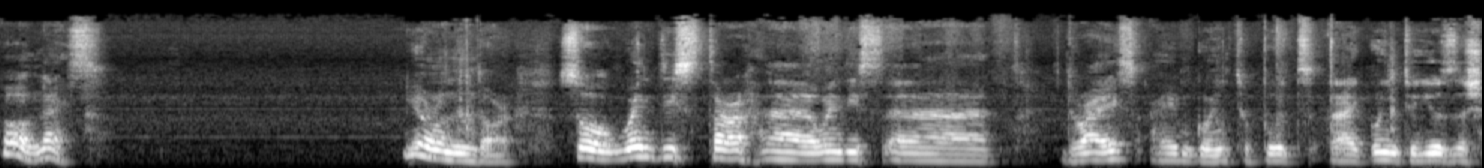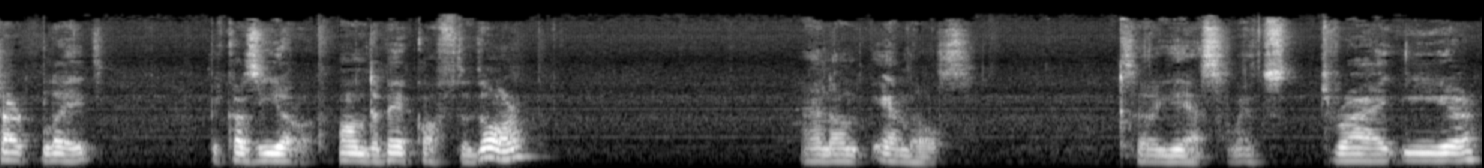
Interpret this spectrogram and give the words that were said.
Oh nice you're on the door. So when this star, uh, when this uh, dries, I'm going to put, I'm going to use the sharp blade because here on the back of the door and on handles. So yes, let's try here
